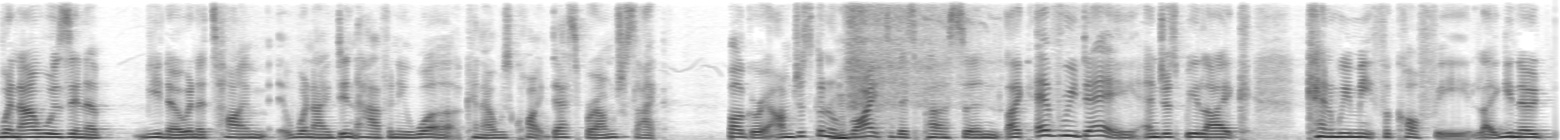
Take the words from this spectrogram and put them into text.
when I was in a you know in a time when I didn't have any work and I was quite desperate. I'm just like bugger it. I'm just going to write to this person like every day and just be like, can we meet for coffee? Like, you know, does,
